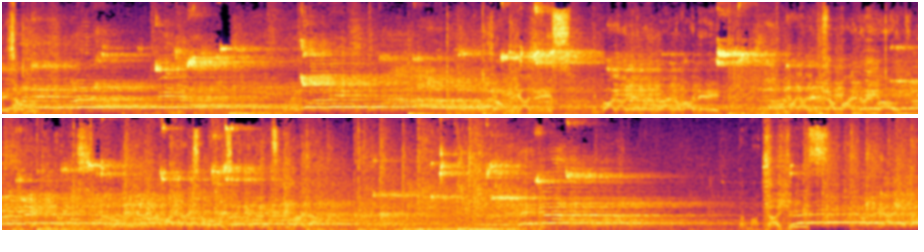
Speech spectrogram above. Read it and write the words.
Ριζόγλου. Ριζόγλου για τρεις. Η μπάλα δεν θα του κάνει το χατήρι. Ο Μαναδίδης θα πάρει το rebound. Για την νιώτης. Έχει το πραγματάρις από πίσω. Θα του κλέψει την μπάλα. Πραγματάρχης. 13-11.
